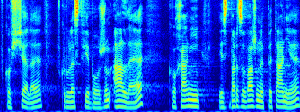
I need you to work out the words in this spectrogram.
w Kościele, w Królestwie Bożym, ale kochani, jest bardzo ważne pytanie,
